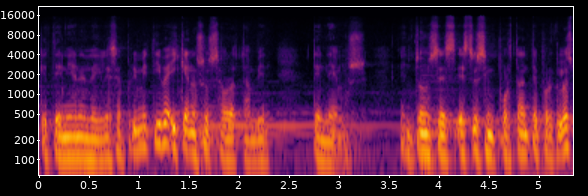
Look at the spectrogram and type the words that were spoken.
que tenían en la iglesia primitiva y que nosotros ahora también tenemos. Entonces, esto es importante porque los,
